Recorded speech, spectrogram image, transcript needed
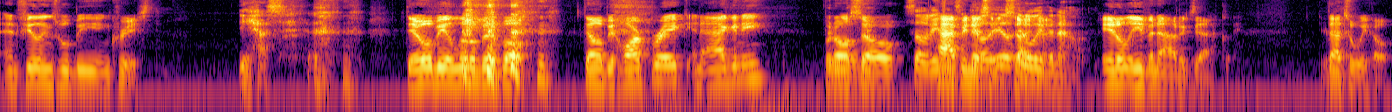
and feelings will be increased. Yes. There will be a little bit of both. there will be heartbreak and agony, but also So it happiness it'll- and it'll even out. It'll even out exactly. That's right. what we hope.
